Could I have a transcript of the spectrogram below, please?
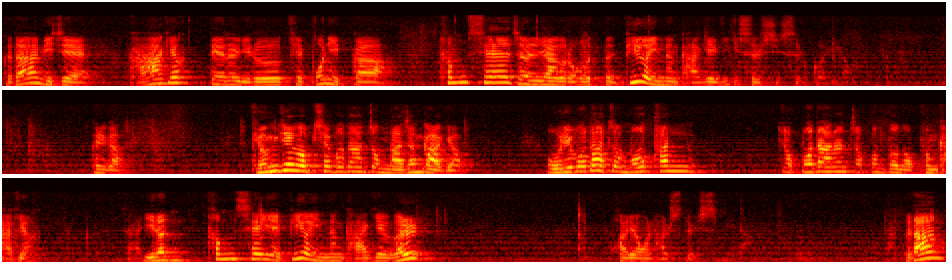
그 다음 이제 가격대를 이렇게 보니까 틈새 전략으로 어떤 비어있는 가격이 있을 수 있을 거예요. 그러니까 경쟁업체보다는 좀 낮은 가격, 우리보다 좀 못한 쪽보다는 조금 더 높은 가격. 자, 이런 틈새에 비어 있는 가격을 활용을 할 수도 있습니다. 그 다음,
